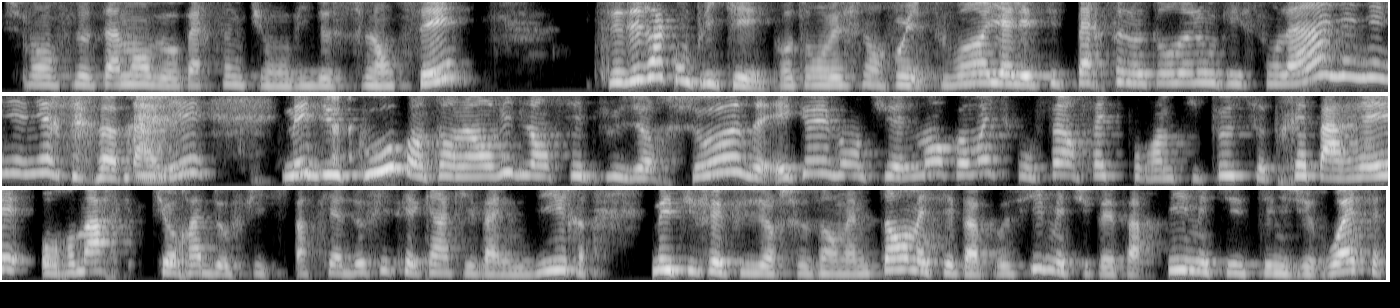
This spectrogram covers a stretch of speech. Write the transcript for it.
Je pense notamment aux personnes qui ont envie de se lancer c'est déjà compliqué quand on veut se lancer. Souvent, il y a les petites personnes autour de nous qui sont là, ah, gna, gna, gna, ça va pas aller. Mais du coup, quand on a envie de lancer plusieurs choses et qu'éventuellement, comment est-ce qu'on fait en fait pour un petit peu se préparer aux remarques qu'il y aura d'office? Parce qu'il y a d'office quelqu'un qui va nous dire, mais tu fais plusieurs choses en même temps, mais c'est pas possible, mais tu partie, mais tu es une girouette,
